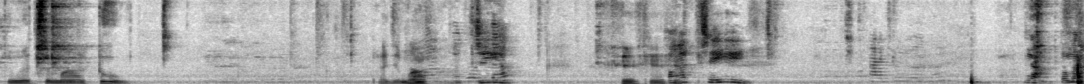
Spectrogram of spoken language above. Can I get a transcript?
তুমি হচ্ছে মা টু এই যে মা মাতৃ হে বলো। না তোমার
